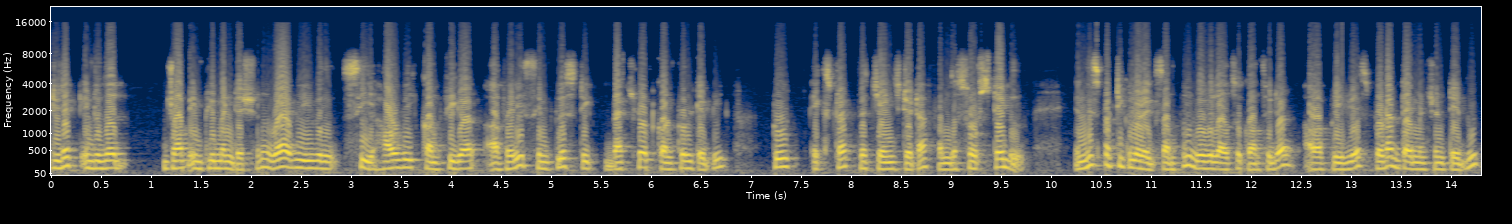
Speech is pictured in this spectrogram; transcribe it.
direct into the job implementation where we will see how we configure a very simplistic batch load control table to extract the change data from the source table. In this particular example, we will also consider our previous product dimension table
